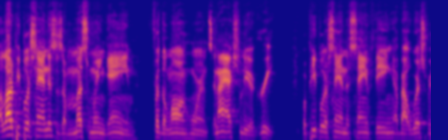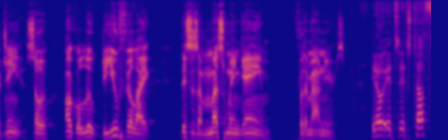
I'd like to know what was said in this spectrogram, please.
A lot of people are saying this is a must win game for the Longhorns, and I actually agree. But people are saying the same thing about West Virginia. So, Uncle Luke, do you feel like this is a must win game for the Mountaineers? You know, it's it's tough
